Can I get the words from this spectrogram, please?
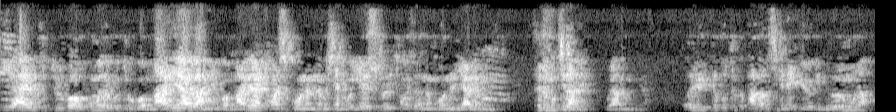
이 아이를 붙들고 부모들을 붙들고 마리아가 아니고 마리아를 통해서 구원을 얻는 것이 아니고 예수를 통해서 얻는 구원을 이야기하면 들어먹질 않아요. 왜 안 먹냐? 어릴 때부터 그 받아온 세뇌 교육이 너무나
